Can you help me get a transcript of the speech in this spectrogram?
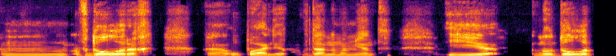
в долларах а, упали в данный момент, и но доллар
